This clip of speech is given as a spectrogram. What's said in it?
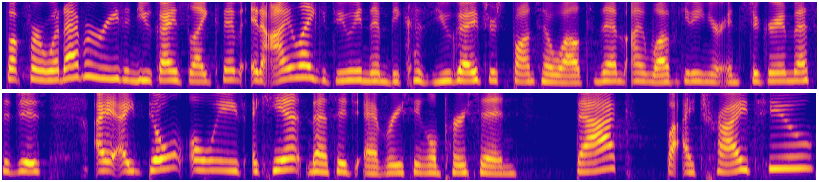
But for whatever reason, you guys like them. And I like doing them because you guys respond so well to them. I love getting your Instagram messages. I, I don't always, I can't message every single person back, but I try to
